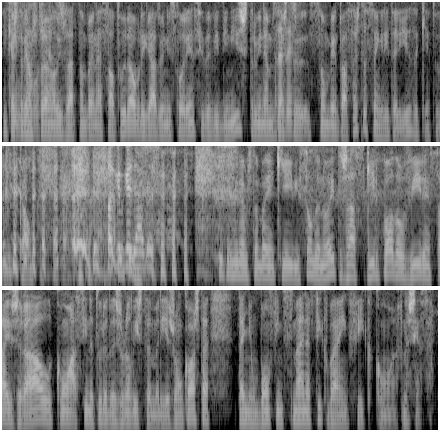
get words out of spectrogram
E cá Sim, estaremos para casos. analisar também nessa altura. Obrigado, Eunice Lourenço e David Diniz. Terminamos Prazer. este São Bento à Sexta, sem gritarias, aqui é tudo muito calmo. Só gargalhadas. e terminamos também aqui a edição da noite. Já a seguir, pode ouvir ensaio geral com a assinatura da jornalista Maria João Costa. Tenha um bom fim de semana, fique bem, fique com a Renascença.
